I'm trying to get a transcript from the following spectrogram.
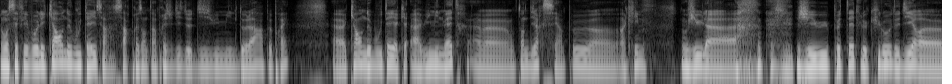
Donc, on s'est fait voler 42 bouteilles, ça, ça représente un préjudice de 18 000 dollars à peu près. Euh, 42 bouteilles à, à 8000 mètres, autant te dire que c'est un peu un crime. Donc j'ai eu la, j'ai eu peut-être le culot de dire euh,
